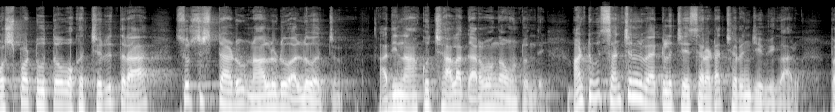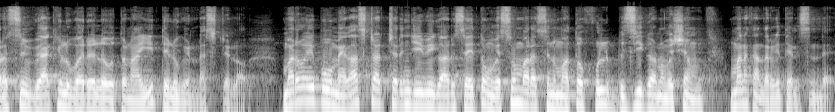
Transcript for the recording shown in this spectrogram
పుష్ప టూతో ఒక చరిత్ర సృష్టిస్తాడు నాలుడు అల్లు అర్జున్. అది నాకు చాలా గర్వంగా ఉంటుంది. అంటూ సంచలన వ్యాఖ్యలు చేశారట చిరంజీవి గారు. ప్రస్తుతం వ్యాఖ్యలు వైరల్ అవుతున్నాయి తెలుగు ఇండస్ట్రీలో. మరోవైపు మెగాస్టార్ చిరంజీవి గారు సైతం విశ్వమర సినిమాతో ఫుల్ బిజీగా ఉన్న విషయం మనకందరికీ తెలిసిందే.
